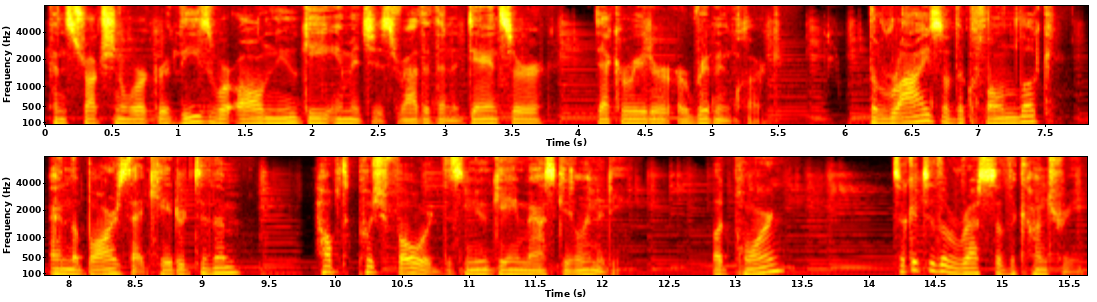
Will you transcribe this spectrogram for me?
construction worker, these were all new gay images rather than a dancer, decorator, or ribbon clerk. The rise of the clone look and the bars that catered to them helped push forward this new gay masculinity. But porn took it to the rest of the country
